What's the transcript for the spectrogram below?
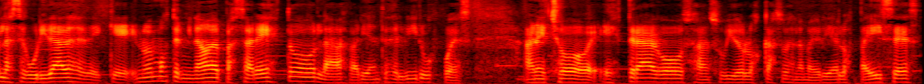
la seguridad de que no hemos terminado de pasar esto, las variantes del virus pues han hecho estragos, han subido los casos en la mayoría de los países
